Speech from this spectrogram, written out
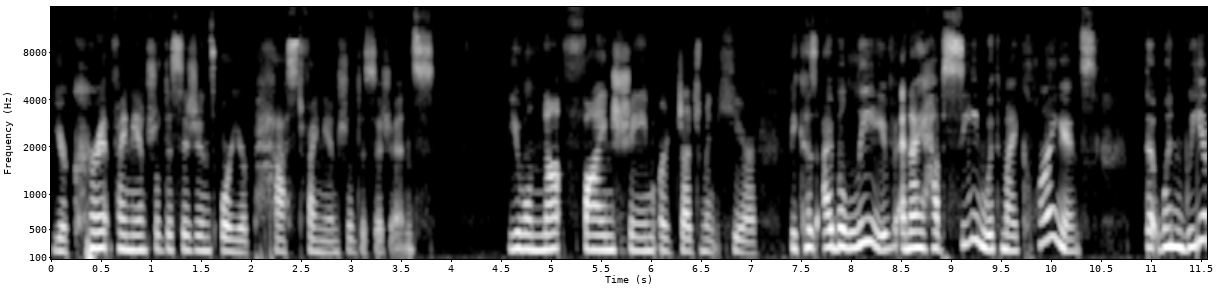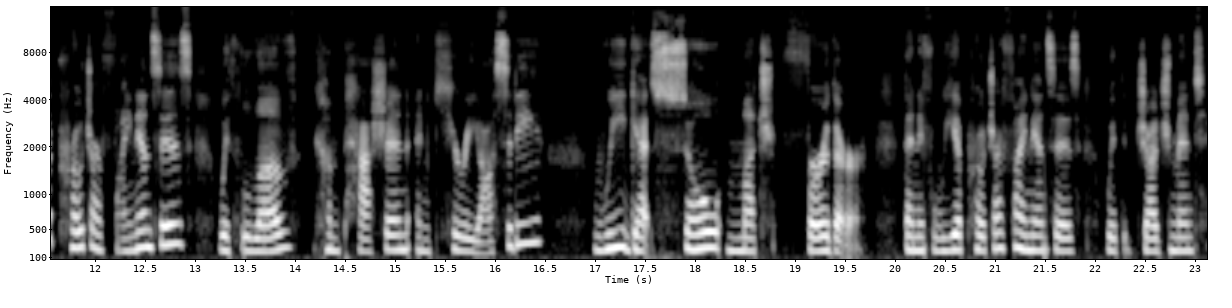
your current financial decisions, or your past financial decisions. You will not find shame or judgment here because I believe and I have seen with my clients that when we approach our finances with love, compassion, and curiosity, we get so much further than if we approach our finances with judgment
